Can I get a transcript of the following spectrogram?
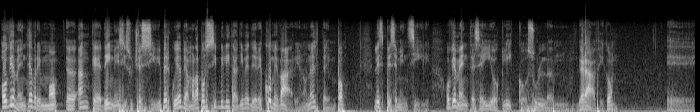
ovviamente avremmo eh, anche dei mesi successivi per cui abbiamo la possibilità di vedere come variano nel tempo le spese mensili. Ovviamente se io clicco sul um, grafico eh,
